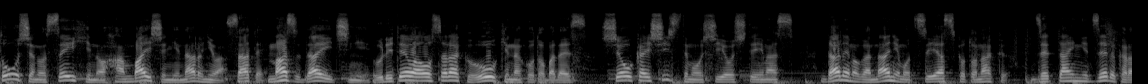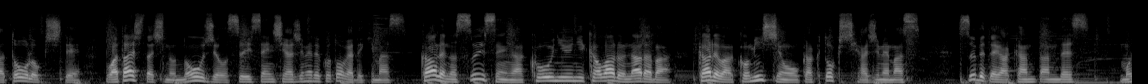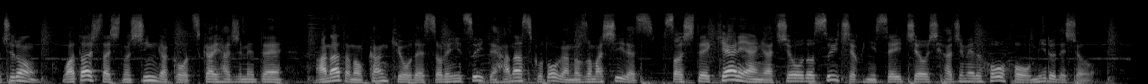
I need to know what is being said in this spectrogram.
当社の製品の販売者になるには、さて、まず第一に、売り手はおそらく大きな言葉です。紹介システムを使用しています。誰もが何も費やすことなく、絶対にゼロから登録して、私たちの農場を推薦し始めることができます。彼の推薦が購入に変わるならば、彼はコミッションを獲得し始めます。すべてが簡単です。もちろん、私たちの進学を使い始めて、あなたの環境でそれについて話すことが望ましいです。そして、キャリアンがちょうど垂直に成長し始める方法を見るでしょう。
